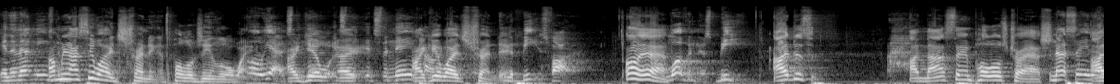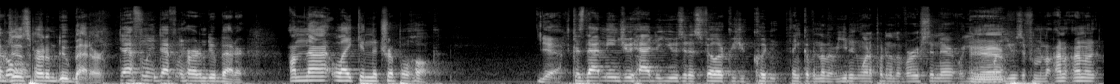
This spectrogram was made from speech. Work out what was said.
And then that means I mean, I see why it's trending. It's Polo G and Lil Wayne. Oh, yeah, it's I the get. name- it's I, the- it's the name I power. get why it's and trending. the beat is fire. oh yeah. I'm loving this beat. I just. I'm not saying Polo's trash. I'm Not saying I've just all. heard him do better. Definitely, definitely heard him do better. I'm not liking the triple hook Yeah. because that means you had to use it as filler because you couldn't think of another. You didn't want to put another verse in there, or you didn't Yeah. want to use it from. Another, I don't. I don't.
